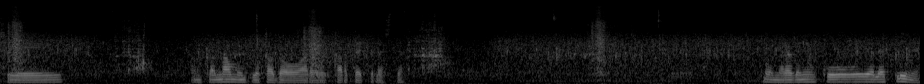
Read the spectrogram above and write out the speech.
Și încă n-am umplut a doua oară carpetele astea. Bun, revenim cu ele pline.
